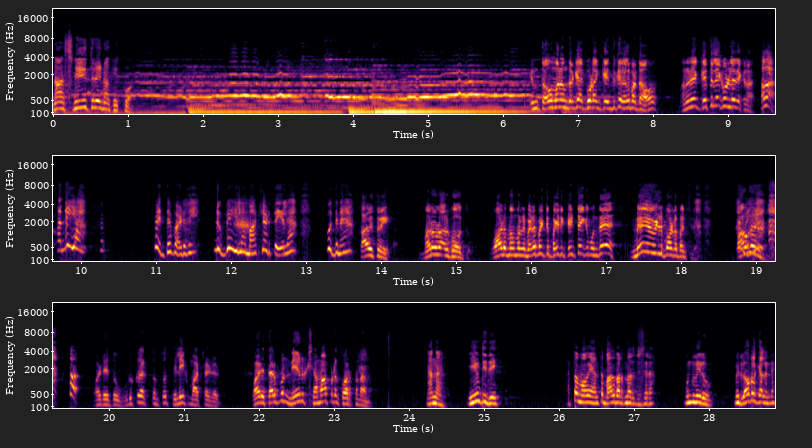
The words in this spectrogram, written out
నా స్నేహితులే నాకు ఎక్కువ. ఇంత అవమానం దగ్గర కూడా ఇంకెందుకు నిలబడ్డావు? మనమే గతి లేకుండా లేదు ఇక్కడ. అలా అన్నయ్య! పెద్దవాడివి. నువ్వే ఇలా మాట్లాడితే ఎలా? వదినా. సావిత్రి మరోలా అనుకోవద్దు. వాడు మమ్మల్ని మెడపెట్టి బయట కెట్టేకి ముందే మేమే వెళ్ళిపోవడం మంచిది. బావగారు. వాడేదో ఉడుకు రక్తంతో తెలియక మాట్లాడాడు. వాడి తరపున నేను క్షమాపణ కోరుతున్నాను. నాన్న ఏమిటిది? అత్త మామ ఎంత బాధపడుతున్నారు చూసారా? ముందు మీరు మీరు లోపలికి వెళ్ళండి.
